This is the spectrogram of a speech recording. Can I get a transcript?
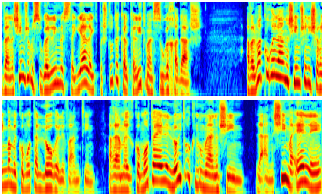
ואנשים שמסוגלים לסייע להתפשטות הכלכלית מהסוג החדש. אבל מה קורה לאנשים שנשארים במקומות הלא רלוונטיים? הרי המקומות האלה לא התרוקנו מאנשים. לאנשים האלה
